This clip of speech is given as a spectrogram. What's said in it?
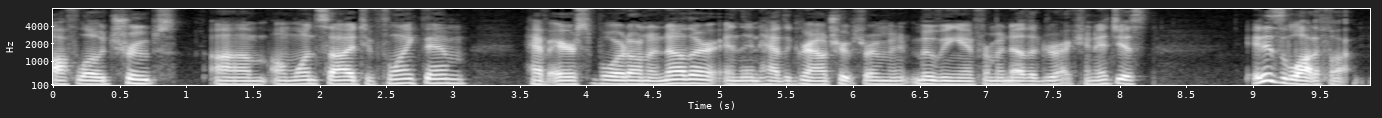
offload troops um, on one side to flank them, have air support on another, and then have the ground troops moving in from another direction. It just, it is a lot of fun.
